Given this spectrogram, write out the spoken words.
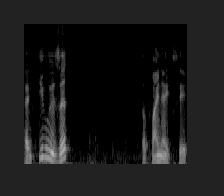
and Q is a, a finite set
